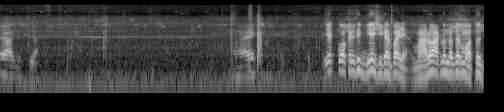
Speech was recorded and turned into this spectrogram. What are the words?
એ આગળ હાય. એક કોકરીથી બે શિકાર પાડ્યા. મારો આટલું નજરમાં હતું જ.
